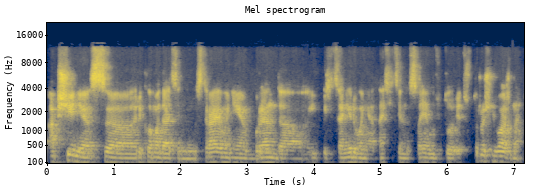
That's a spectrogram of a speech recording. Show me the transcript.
общение с э, рекламодателями, выстраивание бренда и позиционирование относительно своей аудитории. Это тоже очень важно.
